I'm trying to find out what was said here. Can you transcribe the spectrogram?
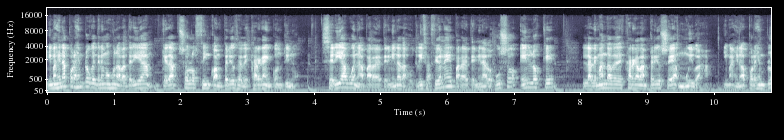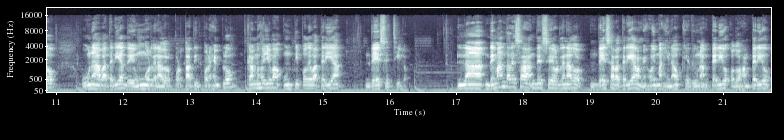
Imagina, por ejemplo, que tenemos una batería que da solo 5 amperios de descarga en continuo. Sería buena para determinadas utilizaciones, para determinados usos en los que la demanda de descarga de amperios sea muy baja. Imaginaos, por ejemplo, una batería de un ordenador portátil, por ejemplo, que a lo mejor lleva un tipo de batería de ese estilo. La demanda de, ese ordenador, de esa batería, a lo mejor imaginaos que es de un amperio o dos amperios,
